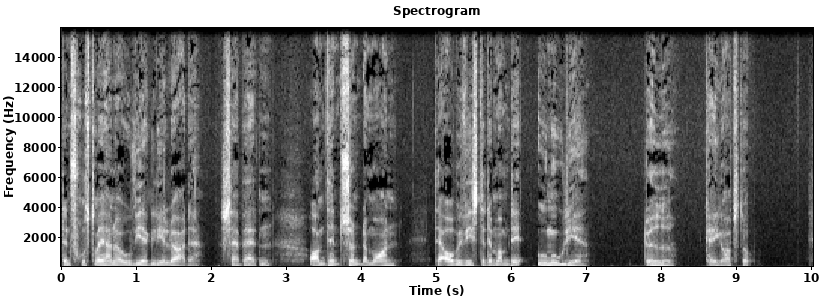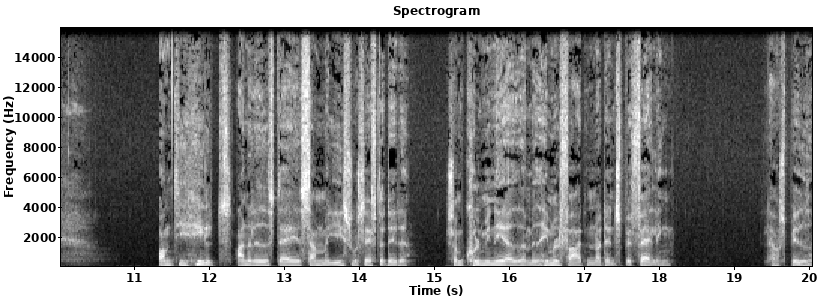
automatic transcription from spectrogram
den frustrerende og uvirkelige lørdag, sabbaten, og om den søndag morgen, der overbeviste dem om det umulige. Døde kan ikke opstå. Om de helt anderledes dage sammen med Jesus efter dette, som kulminerede med himmelfarten og dens befaling. Lad os bede.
